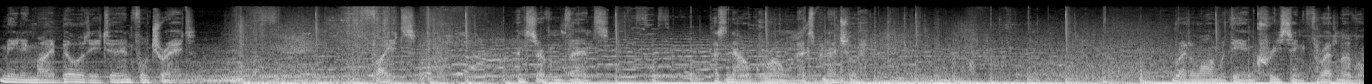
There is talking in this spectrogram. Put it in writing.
Meaning my ability to infiltrate, fight, and circumvent has now grown exponentially. Right along with the increasing threat level.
